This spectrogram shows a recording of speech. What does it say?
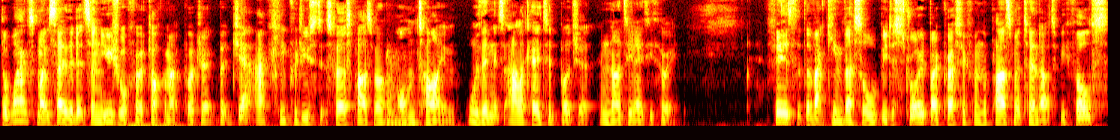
The wags might say that it's unusual for a tokamak project, but JET actually produced its first plasma on time, within its allocated budget, in 1983. Fears that the vacuum vessel will be destroyed by pressure from the plasma turned out to be false,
